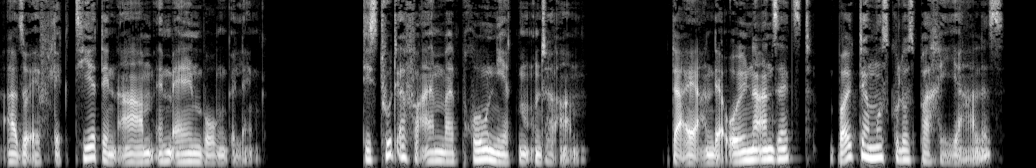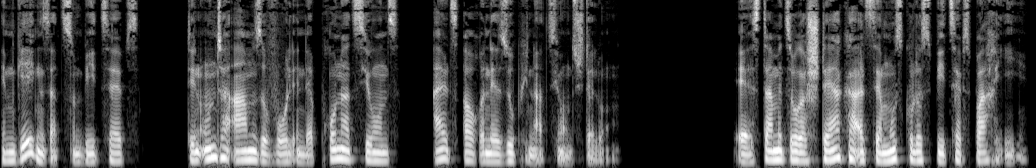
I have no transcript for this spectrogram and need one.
also er flektiert den Arm im Ellenbogengelenk. Dies tut er vor allem bei proniertem Unterarm. Da er an der Ulne ansetzt, beugt der Musculus brachialis im Gegensatz zum Bizeps den Unterarm sowohl in der Pronations- als auch in der Supinationsstellung. Er ist damit sogar stärker als der Musculus biceps brachii,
